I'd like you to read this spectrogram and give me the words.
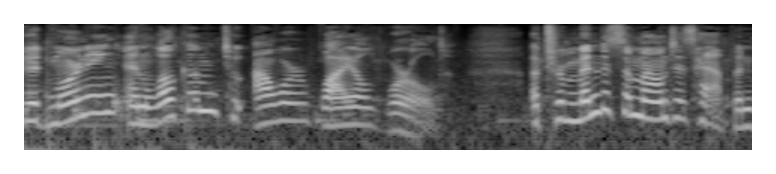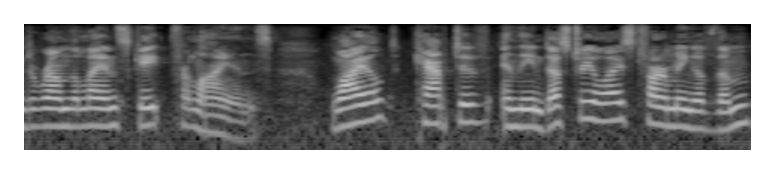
Good morning and welcome to Our Wild World. A tremendous amount has happened around the landscape for lions wild, captive, and the industrialized farming of them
